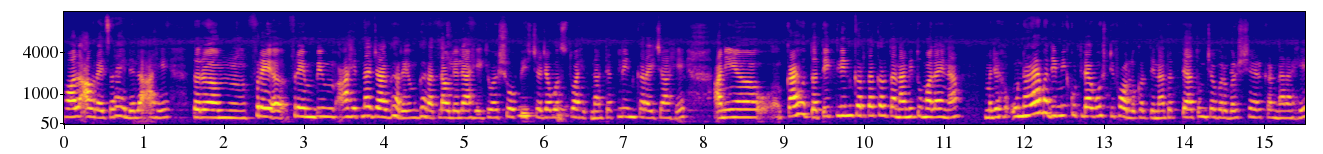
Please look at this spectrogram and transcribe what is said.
हॉल आवरायचं राहिलेलं आहे. तर फ्रे फ्रेम बिम आहेत ना ज्या घरे घरात लावलेल्या आहे किंवा शोपीसच्या ज्या वस्तू आहेत ना त्या क्लीन करायच्या आहे. आणि काय होतं ते क्लीन करता करताना मी तुम्हाला आहे ना म्हणजे उन्हाळ्यामध्ये मी कुठल्या गोष्टी फॉलो करते ना तर त्या तुमच्याबरोबर शेअर करणार आहे.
